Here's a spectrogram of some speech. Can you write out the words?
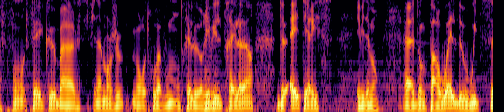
Font, fait que bah, finalement je me retrouve à vous montrer le reveal trailer de Aetheris évidemment. Euh, donc par Wild Wits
